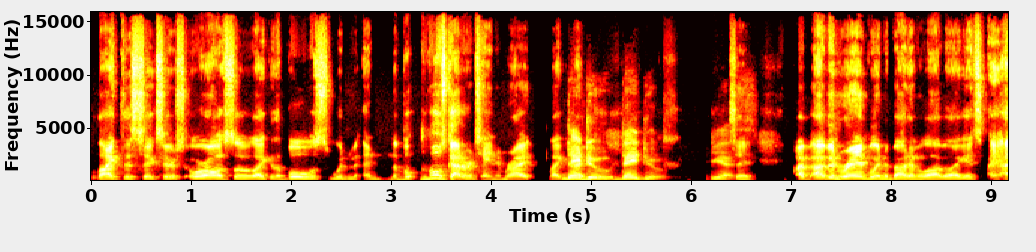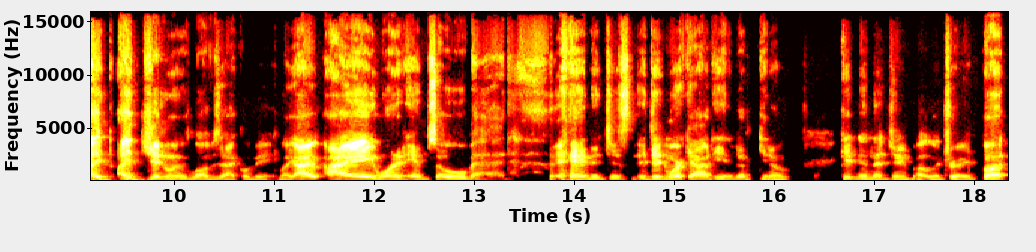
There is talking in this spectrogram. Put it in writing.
like the Sixers or also like the Bulls would and the, the Bulls got to retain him, right? Like they I, do, they do. Yes. Say, I've, I've been rambling about him a lot, but like it's I, I, I genuinely love Zach LaVine. Like I I wanted him so bad, and it just it didn't work out. He ended up you know getting in that Jimmy Butler trade, but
